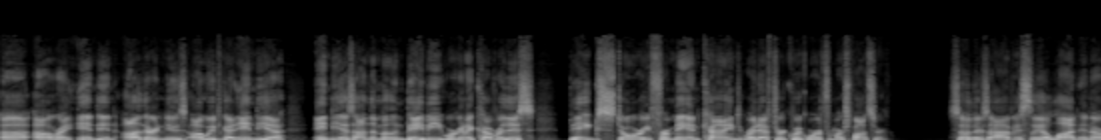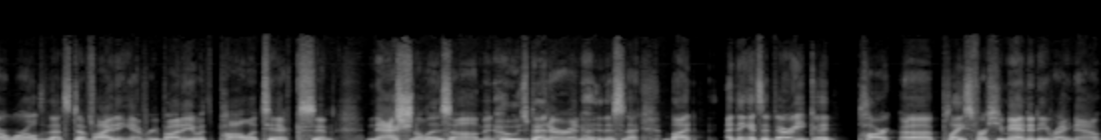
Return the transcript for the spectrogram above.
Uh, all right, and in other news, oh, we've got India. India's on the moon, baby. We're to cover this big story for mankind right after a quick word from our sponsor. So there's obviously a lot in our world that's dividing everybody with politics and nationalism and who's better and, and this and that. But I think it's a very good part uh, place for humanity right now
